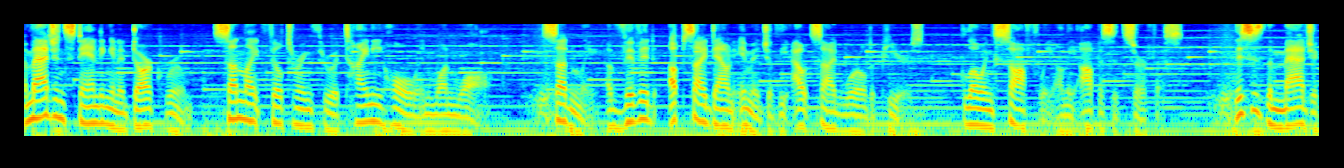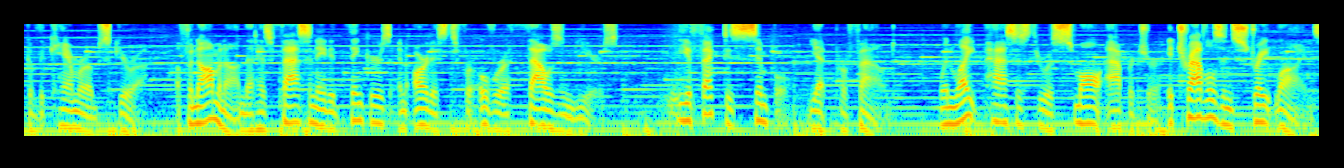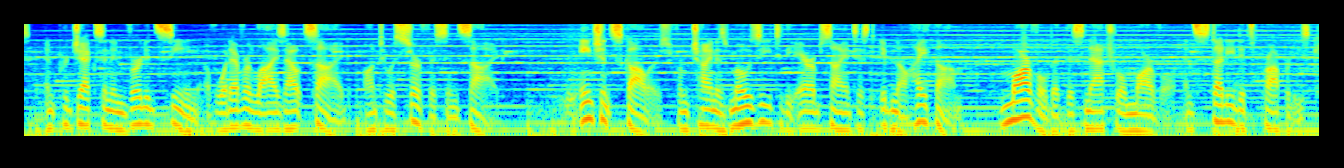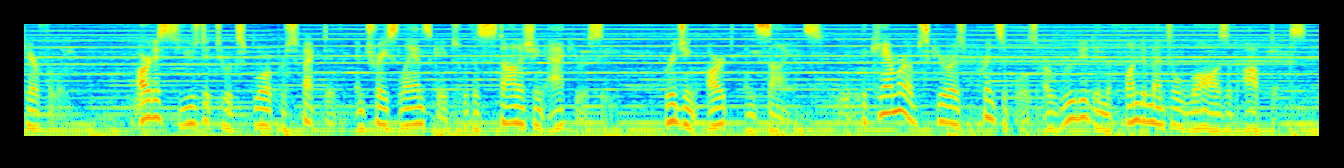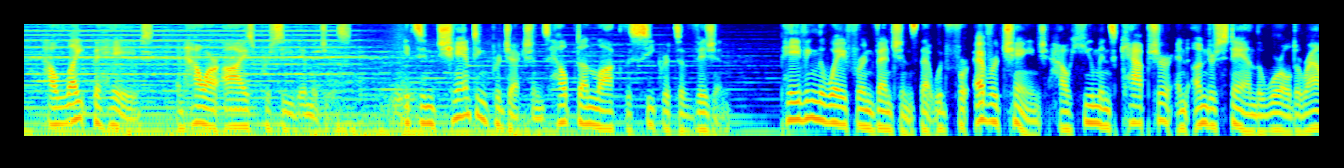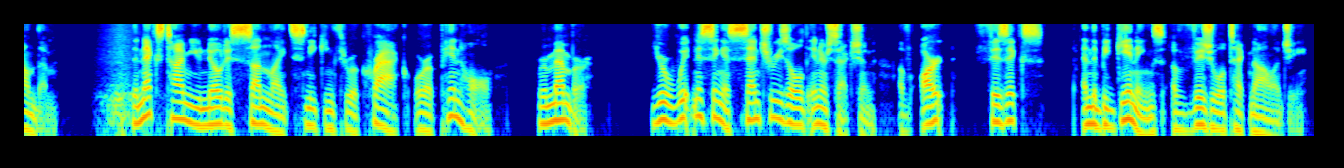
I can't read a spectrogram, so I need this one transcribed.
Imagine standing in a dark room, sunlight filtering through a tiny hole in one wall. Suddenly, a vivid, upside down image of the outside world appears, glowing softly on the opposite surface. This is the magic of the camera obscura, a phenomenon that has fascinated thinkers and artists for over a thousand years. The effect is simple, yet profound. When light passes through a small aperture, it travels in straight lines and projects an inverted scene of whatever lies outside onto a surface inside. Ancient scholars, from China's Mozi to the Arab scientist Ibn al-Haytham, marveled at this natural marvel and studied its properties carefully. Artists used it to explore perspective and trace landscapes with astonishing accuracy, bridging art and science. The camera obscura's principles are rooted in the fundamental laws of optics, how light behaves, and how our eyes perceive images. Its enchanting projections helped unlock the secrets of vision, paving the way for inventions that would forever change how humans capture and understand the world around them. The next time you notice sunlight sneaking through a crack or a pinhole, remember, you're witnessing a centuries-old intersection of art, physics, and the beginnings of visual technology.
